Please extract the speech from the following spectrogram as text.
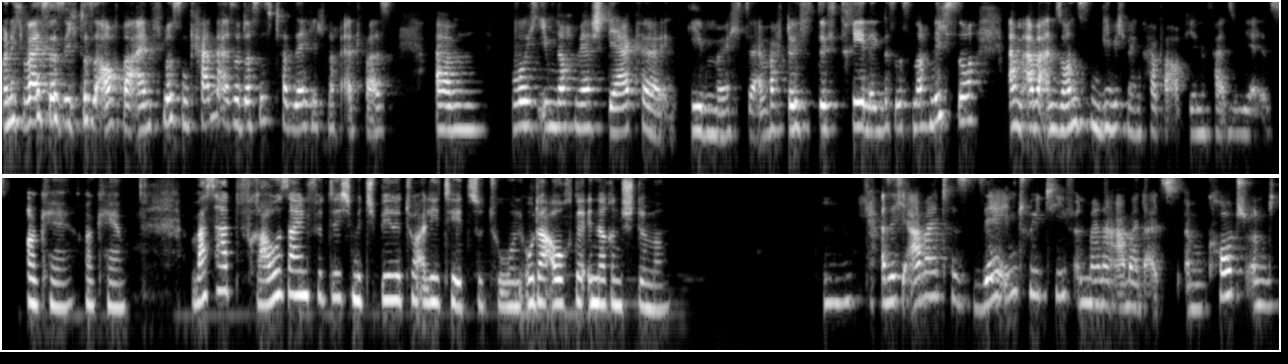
Und ich weiß, dass ich das auch beeinflussen kann. Also das ist tatsächlich noch etwas, ähm, wo ich ihm noch mehr Stärke geben möchte, einfach durch, durch Training. Das ist noch nicht so, ähm, aber ansonsten liebe ich meinen Körper auf jeden Fall so, wie er ist. Okay, okay. Was hat Frau sein für dich mit Spiritualität zu tun oder auch der inneren Stimme? Mhm. Also ich arbeite sehr intuitiv in meiner Arbeit als ähm, Coach und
